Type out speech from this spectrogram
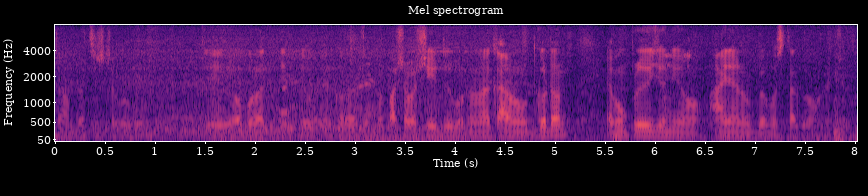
তো আমরা চেষ্টা করব যে অপরাধীদেরকেও বের করার জন্য, পাশাপাশি এই দুর্ঘটনার কারণ উদ্ঘাটন এবং প্রয়োজনীয় আইনানুগ ব্যবস্থা গ্রহণের জন্য।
